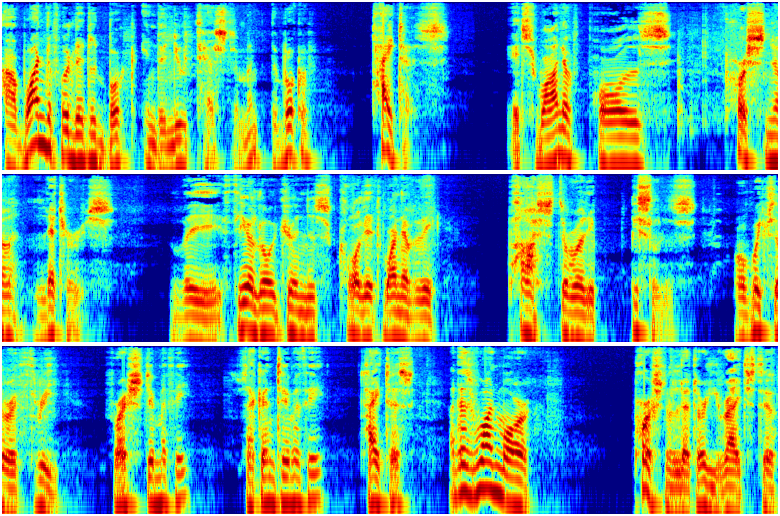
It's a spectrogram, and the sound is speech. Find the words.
a wonderful little book in the New Testament, the book of Titus. It's one of Paul's personal letters. The theologians call it one of the pastoral epistles, of which there are three. First Timothy, Second Timothy, Titus, and there's one more personal letter he writes to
